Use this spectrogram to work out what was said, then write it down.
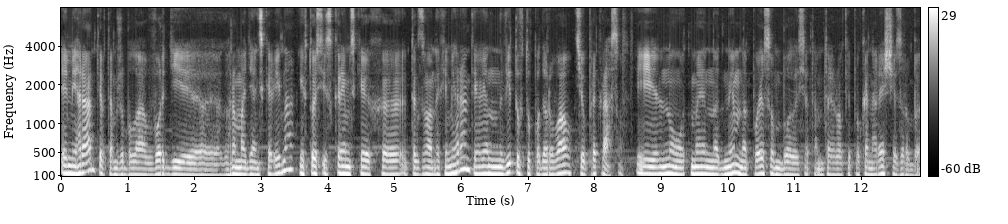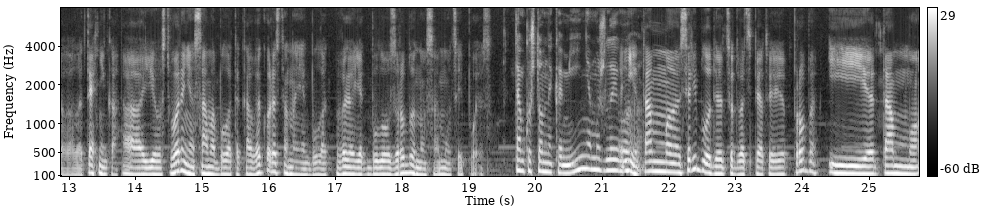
емігрантів. Там вже була в Орді громадянська війна, і хтось із кримських так званих емігрантів він Вітовту подарував цю прикрасу. І ну от ми над ним, над поясом билися там три роки, поки нарешті зробили. Але техніка а його створення саме була така використана, як була як було зроблено саме цей пояс. Там коштовне каміння, можливо. Ні, там срібло 925-ї проби, і там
